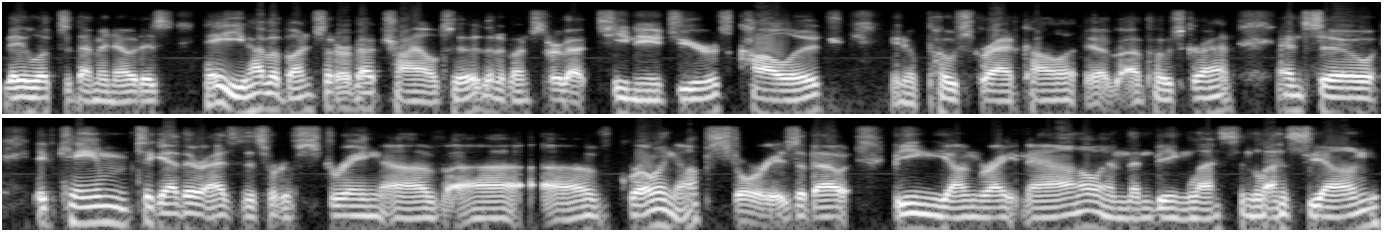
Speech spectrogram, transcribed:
they looked at them and noticed, hey, you have a bunch that are about childhood and a bunch that are about teenage years, college, you know, post grad, college, uh, uh post grad. And so it came together as this sort of string of uh, of growing up stories about being young right now and then being less and less young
